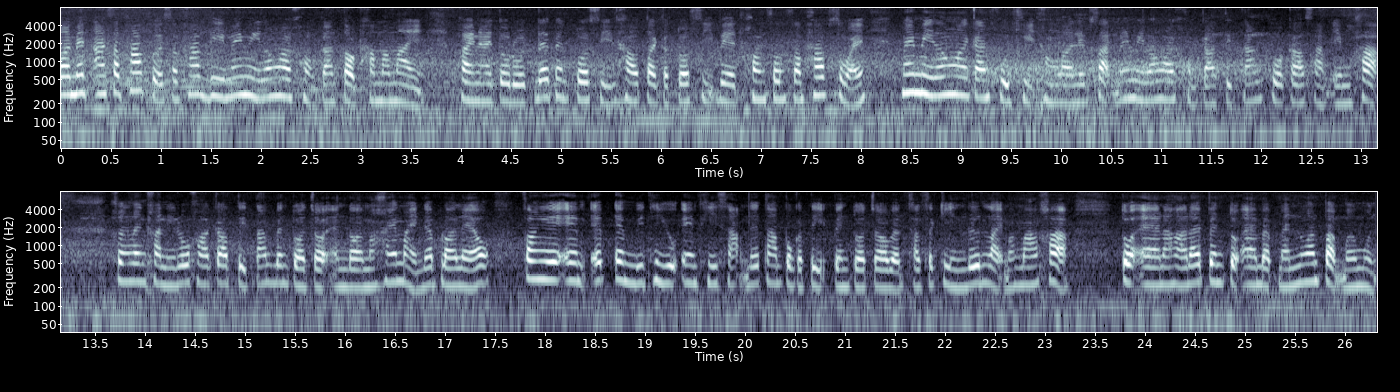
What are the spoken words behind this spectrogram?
รอยเม็ดอาร์สภาพสวยสภาพดีไม่มีร่องรอยของการตอกทำมาใหม่ ภายในตัวรถได้เป็นตัวสีเทาตัดกับตัวสีเบจคอนโซลสภาพสวย ไม่มีร่องรอยการขูดขีดของรอยเล็บสัตว์ไม่มีร่องรอยของการติดตั้งตัวกาว 3M ค่ะ เครื่องเล่นคันนี้ลูกค้ากาติดตั้งเป็นตัวจอ Android มาให้ใหม่เรียบร้อยแล้ว ฟัง AM FM วิทยุ MP3 ได้ตามปกติเป็นตัวจอแบบทัชสกรีนลื่นไหลมากๆค่ะ ตัวแอร์นะคะ ได้เป็นตัวแอร์แบบแมนนวลปรับมือหมุน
